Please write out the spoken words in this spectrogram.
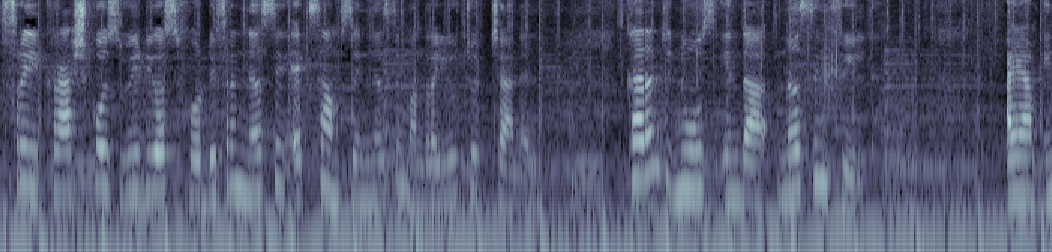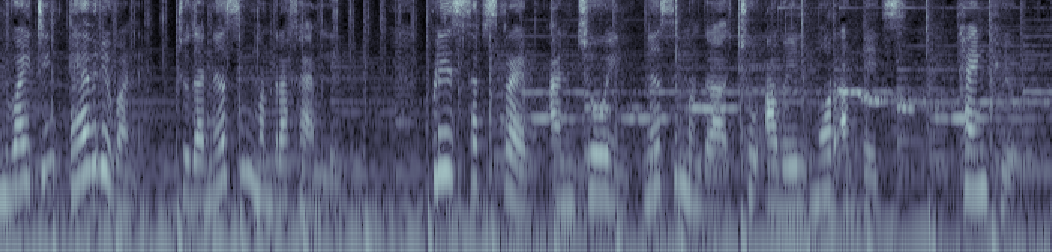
Free crash course videos for different nursing exams in Nursing Manthra YouTube channel. Current news in the nursing field. I am inviting everyone to the Nursing Manthra family. Please subscribe and join Nursing Manthra to avail more updates. Thank you.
